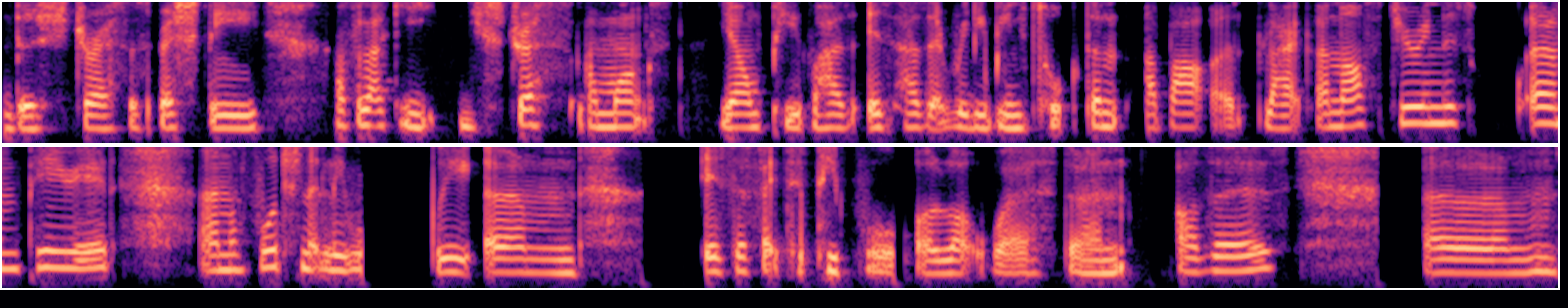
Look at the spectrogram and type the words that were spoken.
under stress, especially I feel like stress amongst young people has is hasn't really been talked about uh, like enough during this um period, and unfortunately, we um it's affected people a lot worse than others. Um,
